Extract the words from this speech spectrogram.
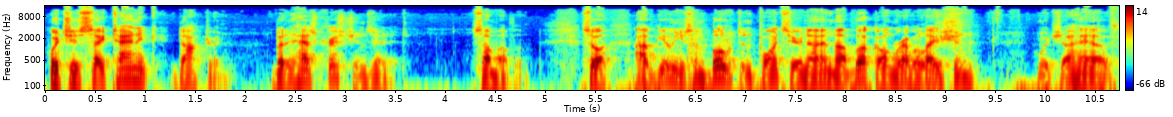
which is satanic doctrine, but it has Christians in it, some of them. So I've given you some bulletin points here now in my book on Revelation, which I have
